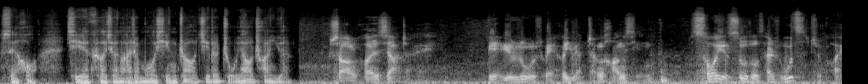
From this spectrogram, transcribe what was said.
随后，杰克就拿着模型召集了主要船员。上宽下窄，便于入水和远程航行，所以速度才如此之快。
